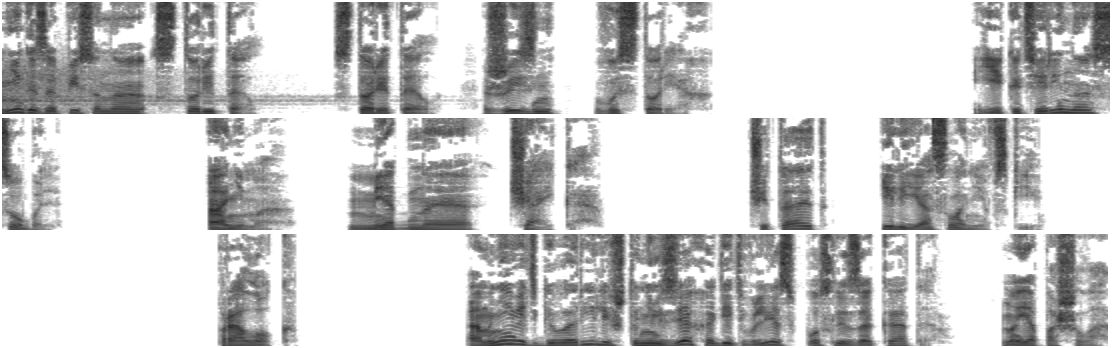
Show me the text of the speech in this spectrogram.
Книга записана Storytel. Storytel. Жизнь в историях. Екатерина Соболь. Анима. Медная чайка. Читает Илья Слоневский. Пролог. А мне ведь говорили, что нельзя ходить в лес после заката. Но я пошла.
